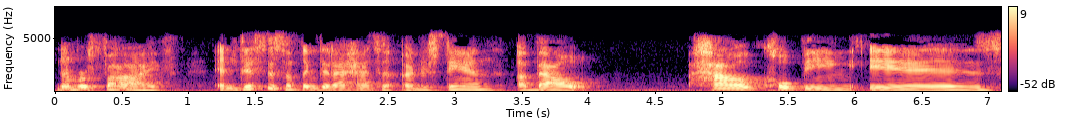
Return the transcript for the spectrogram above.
Number five, and this is something that I had to understand about how coping is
